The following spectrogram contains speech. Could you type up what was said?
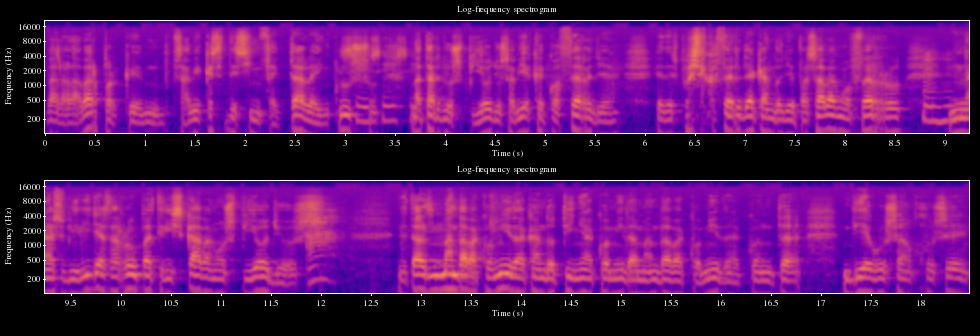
para lavar porque sabía que desinfectala incluso, sí, sí, sí. matarlle os piollos, sabía que cocerlle e despois de cocerlle cando lle pasaban o ferro uh -huh. nas vidillas da roupa triscaban os piollos. Ah de tal sí. mandaba comida, cando tiña comida mandaba comida, conta Diego San José,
